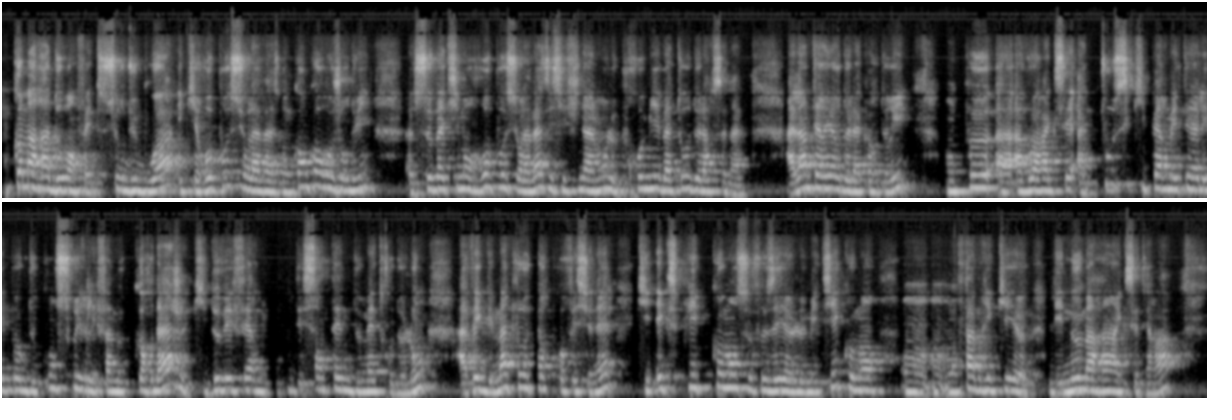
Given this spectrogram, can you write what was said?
comme un radeau en fait sur du bois et qui repose sur la vase. Donc encore aujourd'hui, euh, ce bâtiment repose sur la vase et c'est finalement le premier bateau de l'arsenal. À l'intérieur de la corderie, on peut euh, avoir accès à tout ce qui permettait à l'époque de construire les fameux cordages qui devaient faire des centaines de mètres de long avec des mateloteurs professionnels qui expliquent comment se faisait le métier, comment on, fabriquait euh, les nœuds marins, etc.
